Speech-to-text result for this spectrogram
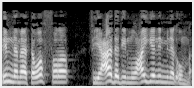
إنما توفر في عدد معين من الأمة.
